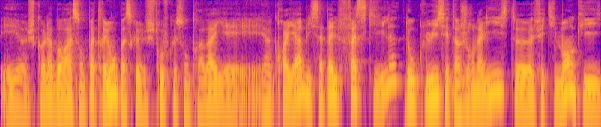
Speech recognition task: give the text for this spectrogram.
et je collabore à son Patreon parce que je trouve que son travail est, incroyable. Il s'appelle Faskill. Donc lui, c'est un journaliste, effectivement, qui,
